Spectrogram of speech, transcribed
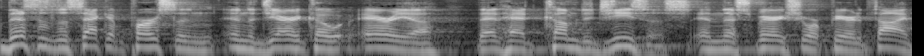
this is the second person in the Jericho area that had come to Jesus in this very short period of time.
